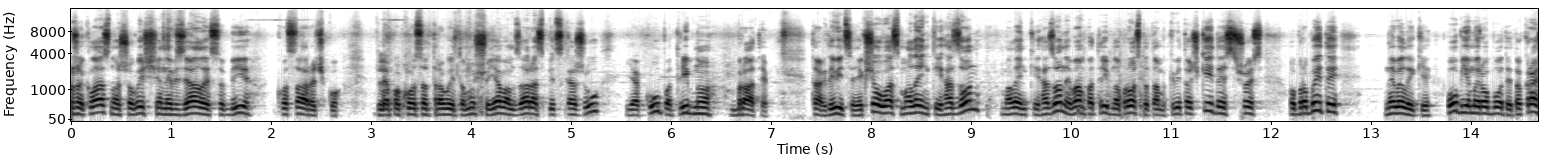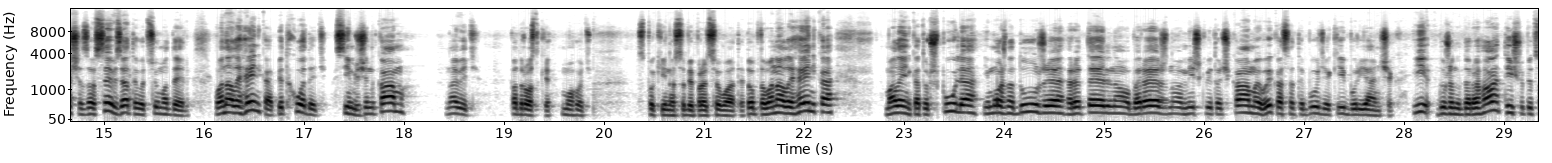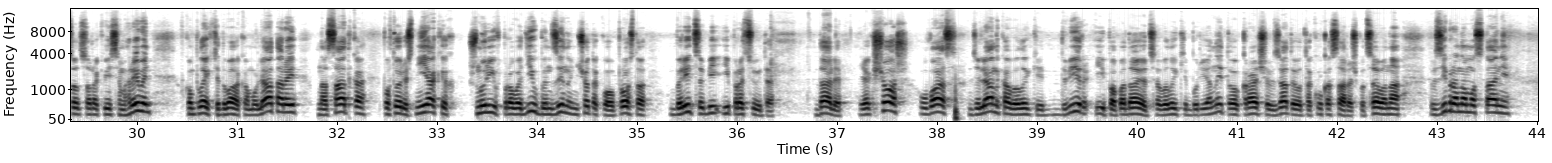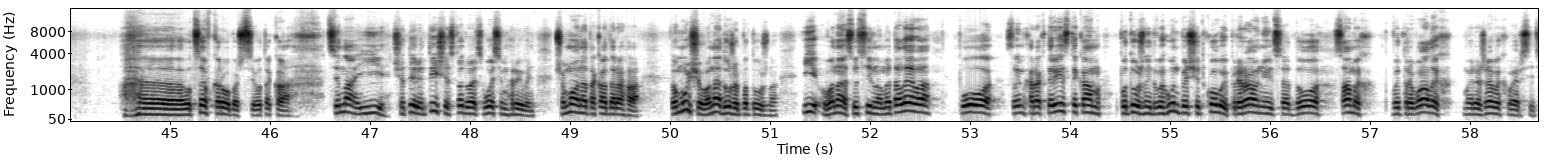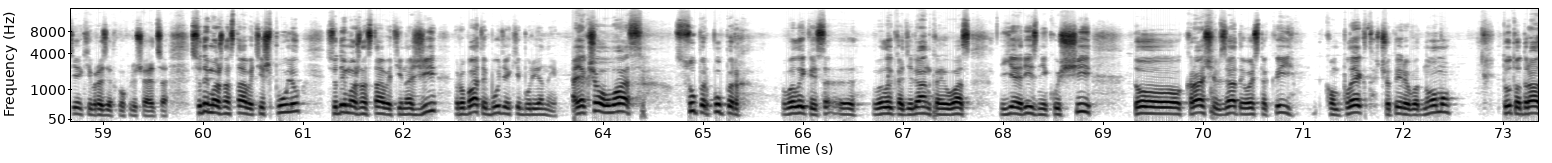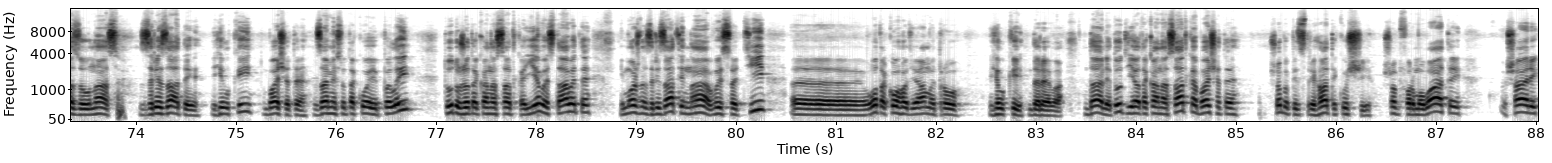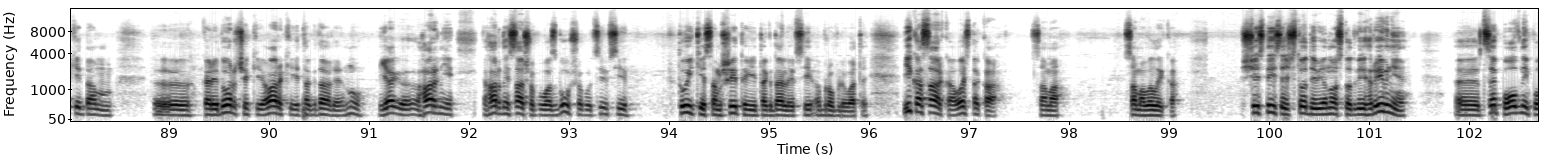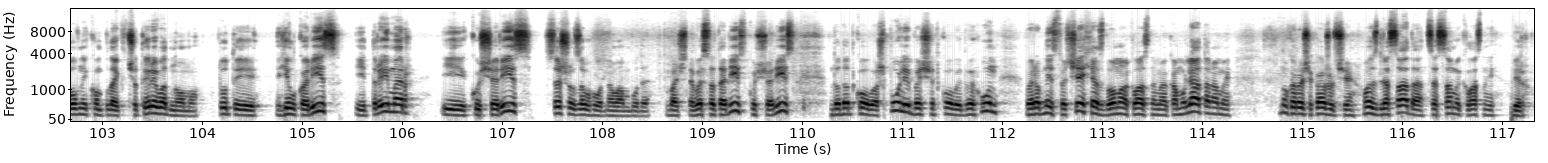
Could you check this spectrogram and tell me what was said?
Дуже класно, що ви ще не взяли собі косарочку для покоса трави, тому що я вам зараз підскажу, яку потрібно брати. Так, дивіться, якщо у вас маленький газон, маленький газон, і вам потрібно просто там квіточки, десь щось обробити, невеликі об'єми роботи, то краще за все взяти оцю модель. Вона легенька, підходить всім жінкам, навіть подростки можуть спокійно собі працювати. Тобто вона легенька, маленька тут шпуля, і можна дуже ретельно, обережно між квіточками викасати будь-який бур'янчик. І дуже недорога, 1548 гривень. В комплекті два акумулятори, насадка. Повторюсь, ніяких шнурів, проводів, бензину, нічого такого. Просто беріть собі і працюйте. Далі, якщо ж у вас ділянка, великий двір і попадаються великі бур'яни, то краще взяти отаку касарочку. Це вона в зібраному стані. Е, Оце в коробочці, отака. Ціна її 4128 гривень. Чому вона така дорога? Тому що вона дуже потужна. І вона суцільно металева. По своїм характеристикам потужний двигун безщитковий приравнюється до самих витривалих мережевих версій, ті, які в розетку включаються. Сюди можна ставити і шпулю, сюди можна ставити і ножі, рубати будь-які бур'яни. А якщо у вас супер-пупер е, велика ділянка і у вас є різні кущі, то краще взяти ось такий комплект 4 в одному. Тут одразу у нас зрізати гілки. Бачите, замість такої пили, тут уже така насадка є, ви ставите, і можна зрізати на висоті е, отакого діаметру гілки дерева. Далі тут є така насадка, бачите, щоб підстригати кущі, щоб формувати шарики, там, е, коридорчики, арки і так далі. Ну, як гарні, гарний сад, щоб у вас був, щоб оці всі туйки, самшити і так далі всі оброблювати. І касарка, ось така, сама, сама велика. 6192 гривні. Е, Це повний повний комплект, 4 в одному. Тут і гілкоріз, і тример, і кущоріз, все, що завгодно вам буде. Бачите, висотаріз, кущоріз, додаткова шпулі, безщитковий двигун, виробництво Чехія з двома класними акумуляторами. Ну, коротше кажучи, ось для сада це самий класний бір.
